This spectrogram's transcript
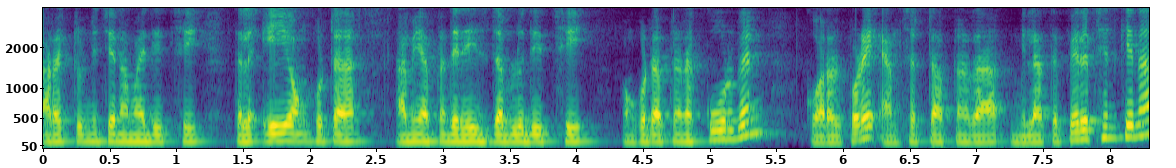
আর একটু নিচে নামাই দিচ্ছি। তাহলে এই অঙ্কটা আমি আপনাদের এইচ ডাব্লিউ দিচ্ছি। অঙ্কটা আপনারা করবেন, করার পরে অ্যান্সারটা আপনারা মিলাতে পেরেছেন কিনা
